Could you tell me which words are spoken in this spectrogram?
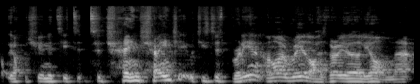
got the opportunity to, to change change it, which is just brilliant. And I realized very early on that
